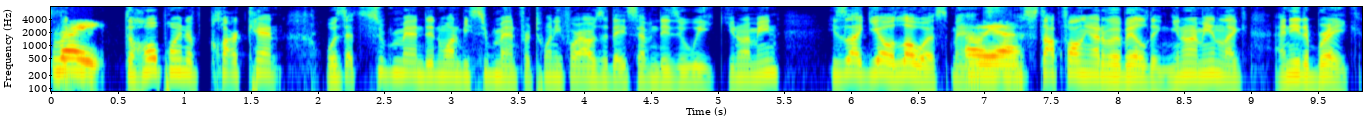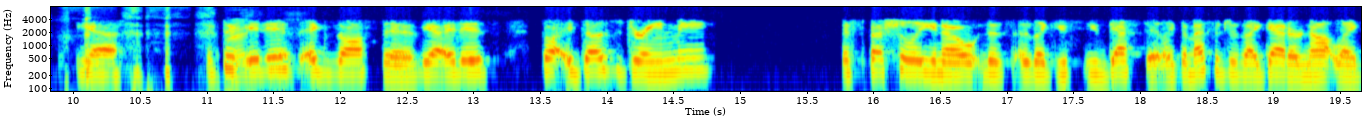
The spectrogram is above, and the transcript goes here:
right. the, the, whole point of clark kent was that superman didn't want to be superman for 24 hours a day seven days a week. You know what i mean? He's like yo lois man oh, yeah. stop falling out of a building. You know what i mean? Like i need a break. Yeah. Right? it is exhaustive. Yeah it is so it does drain me especially you know this like you you guessed it like the messages i get are not like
